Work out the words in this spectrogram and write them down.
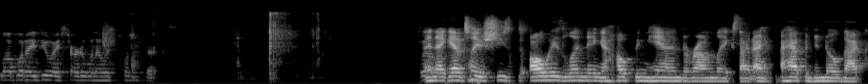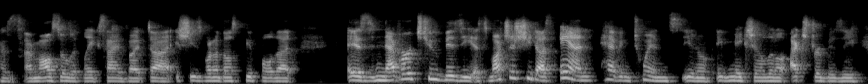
love what I do. I started when I was 26 and I got to tell you, she's always lending a helping hand around Lakeside. I, I happen to know that because I'm also with Lakeside, but uh, she's one of those people that is never too busy as much as she does. And having twins, you know, it makes you a little extra busy.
